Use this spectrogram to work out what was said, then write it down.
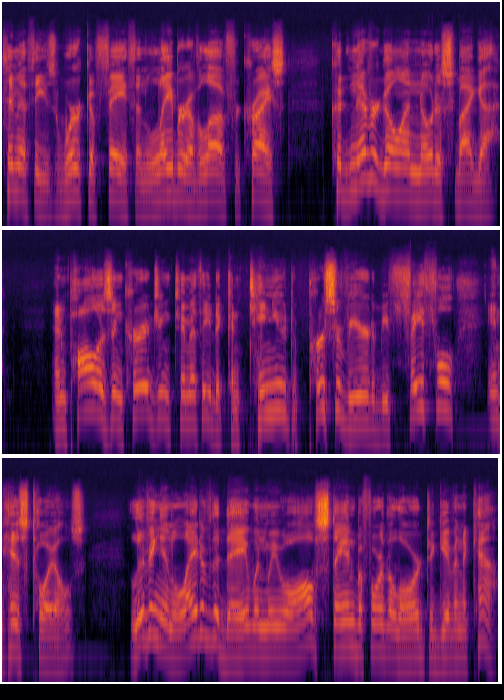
Timothy's work of faith and labor of love for Christ could never go unnoticed by God. And Paul is encouraging Timothy to continue to persevere, to be faithful in his toils, living in light of the day when we will all stand before the Lord to give an account.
